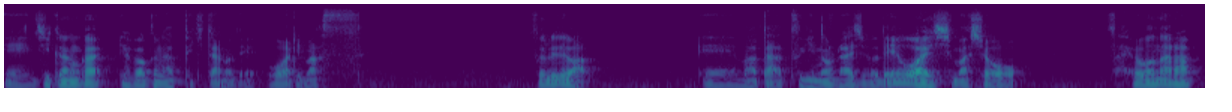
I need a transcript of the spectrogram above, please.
えー、時間がやばくなってきたので終わります。それでは、えー、また次のラジオでお会いしましょう。さようなら。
